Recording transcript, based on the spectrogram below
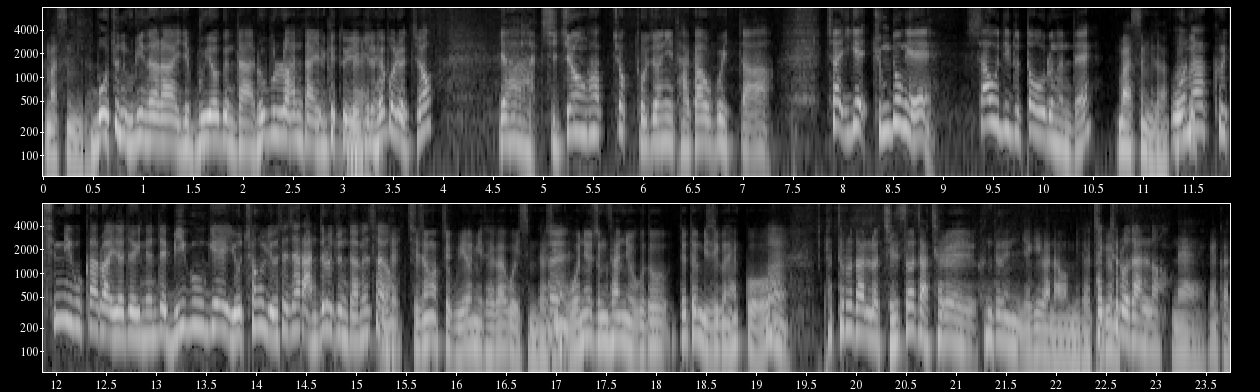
맞습니다. 모든 우리나라 이제 무역은 다 루블로 한다. 이렇게 또 네. 얘기를 해 버렸죠. 야, 지정학적 도전이 다가오고 있다. 자, 이게 중동에 사우디도 떠오르는데 맞습니다. 워낙 그 친미 국가로 알려져 있는데 미국의 요청을 요새 잘 안 들어준다면서요? 네, 지정학적 위험이 돼가고 있습니다. 지금 네. 원유 증산 요구도 뜨뜻미지근했고 네. 페트로달러 질서 자체를 흔드는 얘기가 나옵니다. 지금 페트로달러. 네, 그러니까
